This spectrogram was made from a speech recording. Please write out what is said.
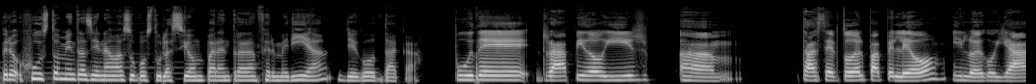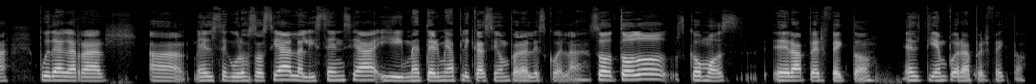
Pero justo mientras llenaba su postulación para entrar a enfermería, llegó DACA. Pude rápido ir hacer todo el papeleo y luego ya pude agarrar ah, el seguro social, la licencia y meter mi aplicación para la escuela. So, todo como era perfecto, el tiempo era perfecto.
